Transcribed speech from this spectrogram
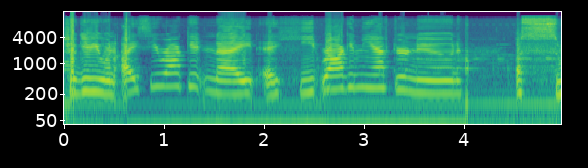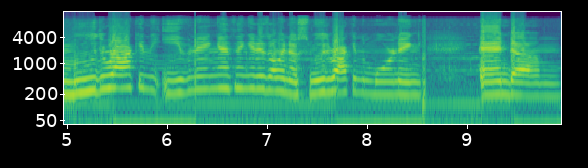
She'll give you an icy rock at night, a heat rock in the afternoon, a smooth rock in the evening, I think it is. Oh, I know, smooth rock in the morning, and, um,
